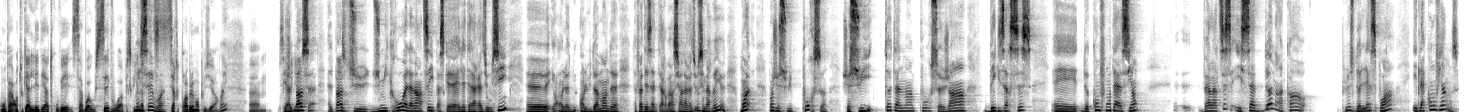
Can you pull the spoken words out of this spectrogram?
On va en tout cas l'aider à trouver sa voix ou ses voix, puisqu'il y Oui, en a ses voix. probablement plusieurs. Oui. Euh, Puis elle génial. passe, elle passe du, du micro à la lentille parce qu'elle est à la radio aussi. Euh, on, lui demande de, faire des interventions à la radio. C'est merveilleux. Moi, moi, je suis pour ça. Je suis totalement pour ce genre d'exercice et de confrontation euh, vers l'artiste. Et ça donne encore plus de l'espoir et de la confiance.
